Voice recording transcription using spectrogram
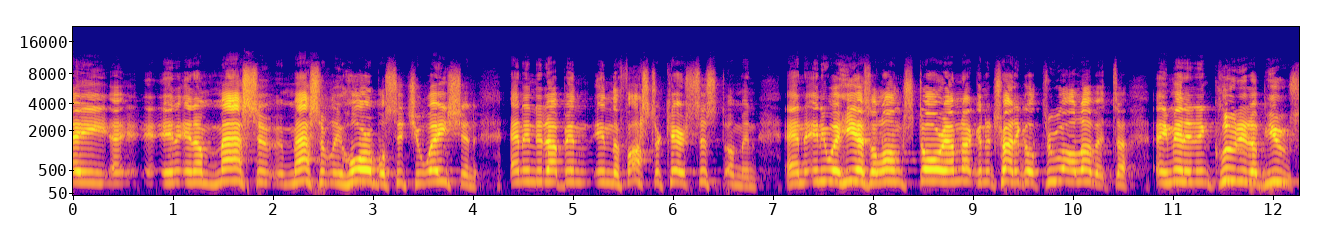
a, in, in, a massive, massively horrible situation and ended up in, in the foster care system. And, and anyway, he has a long story. I'm not going to try to go through all of it. Uh, amen. It included abuse,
